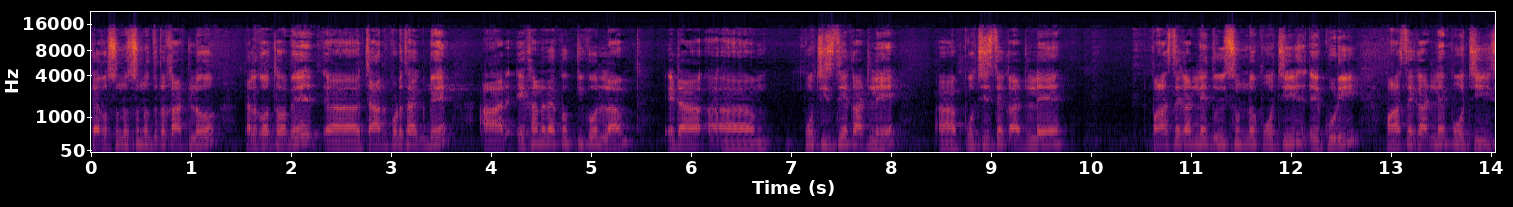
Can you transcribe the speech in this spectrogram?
দেখো শূন্য শূন্য দুটো কাটলো, তাহলে কত হবে? চার পরে থাকবে। আর এখানে দেখো কি করলাম, এটা পঁচিশ দিয়ে কাটলে পঁচিশ দিয়ে কাটলে, পাঁচ দিয়ে কাটলে দুই শূন্য পঁচিশ কুড়ি, পাঁচ দিয়ে কাটলে পঁচিশ।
